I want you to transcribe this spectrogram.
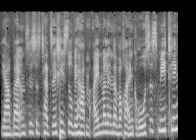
Ja, bei uns ist es tatsächlich so, wir haben einmal in der Woche ein großes Meeting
